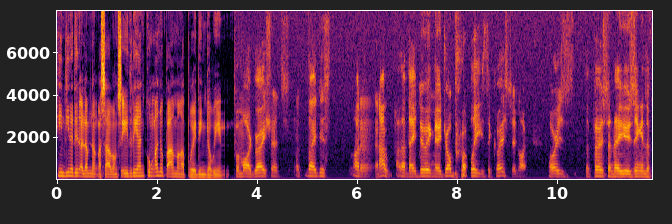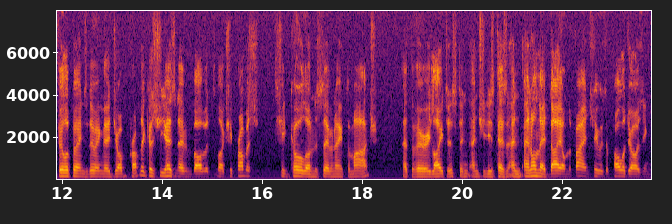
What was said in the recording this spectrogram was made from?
Hindi na din alam ng asawang si Adrian kung ano pa ang mga pwedeng gawin. for migration, it's, they just, I don't know, are they doing their job properly is the question. Like, or is the person they're using in the Philippines doing their job properly? Because she hasn't even bothered, like, she promised she'd call on the 17th of March at the very latest, and, and she just hasn't. And, and on that day on the phone, she was apologising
